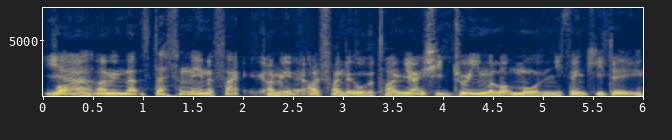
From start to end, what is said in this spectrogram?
Yeah, I mean that's definitely an effect. I mean, I find it all the time. You actually dream a lot more than you think you do.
